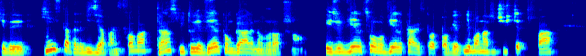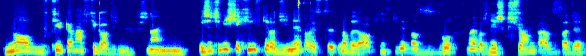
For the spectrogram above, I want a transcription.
kiedy chińska telewizja państwowa transmituje wielką galę noworoczną. I że wiel, słowo wielka jest to odpowiednie, bo ona rzeczywiście trwa no, kilkanaście godzin przynajmniej. I rzeczywiście chińskie rodziny, to jest nowy rok, chiński jedno z dwóch najważniejszych świąt, a w zasadzie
